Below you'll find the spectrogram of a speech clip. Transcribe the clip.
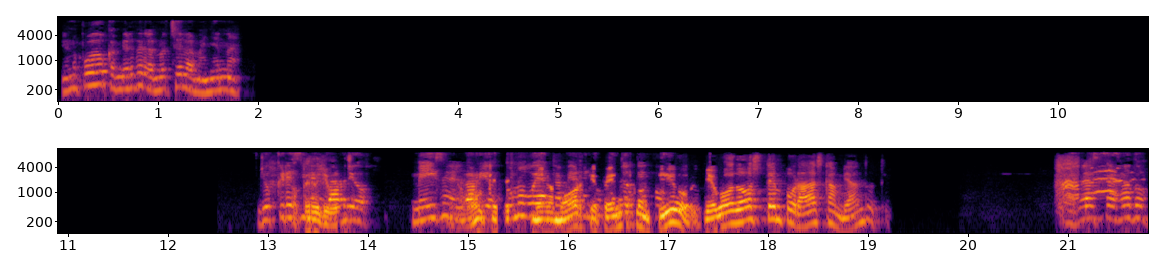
Yo no puedo cambiar de la noche a la mañana. Yo crecí No, en el yo- barrio, me hice en el No, barrio. ¿Cómo voy mi a cambiar amor, en qué pena poquito tiempo? contigo. Llevo dos temporadas cambiándote. Has cagado.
